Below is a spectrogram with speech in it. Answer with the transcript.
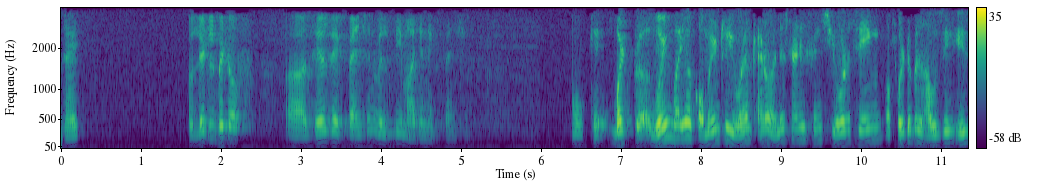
Right. So little bit of uh, sales expansion will see margin expansion. Okay. But uh, going by your commentary, what I'm trying to understand is since you're saying affordable housing is,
